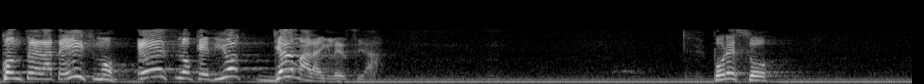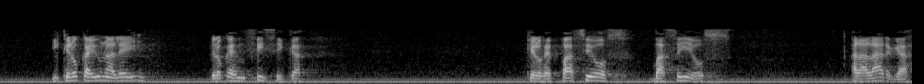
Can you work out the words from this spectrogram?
contra el ateísmo. Es lo que Dios llama a la iglesia. Por eso, y creo que hay una ley, creo que es en física, que los espacios vacíos a la larga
